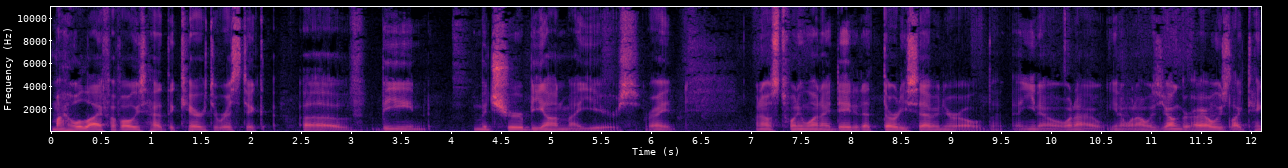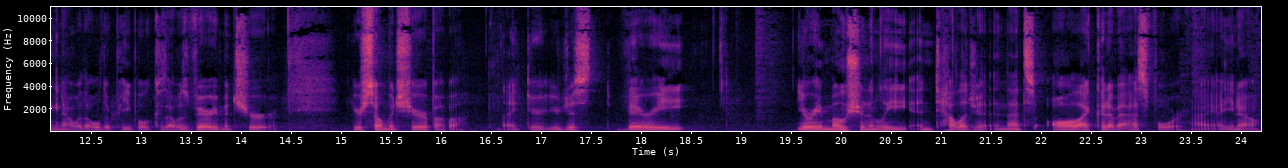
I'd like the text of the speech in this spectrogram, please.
my whole life i've always had the characteristic of being mature beyond my years right when I was 21, I dated a 37 year old. You know, when I you know when I was younger, I always liked hanging out with older people because I was very mature. You're so mature, Papa. Like you're you're just very you're emotionally intelligent, and that's all I could have asked for. I you know.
